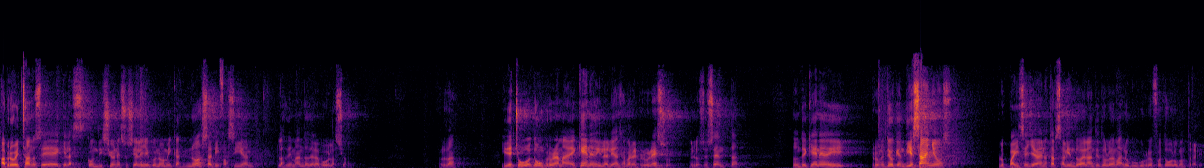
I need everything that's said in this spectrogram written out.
aprovechándose de que las condiciones sociales y económicas no satisfacían las demandas de la población. ¿Verdad? Y de hecho todo un programa de Kennedy, la Alianza para el Progreso, en los 60, donde Kennedy prometió que en 10 años los países ya iban a estar saliendo adelante y todo lo demás, lo que ocurrió fue todo lo contrario.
